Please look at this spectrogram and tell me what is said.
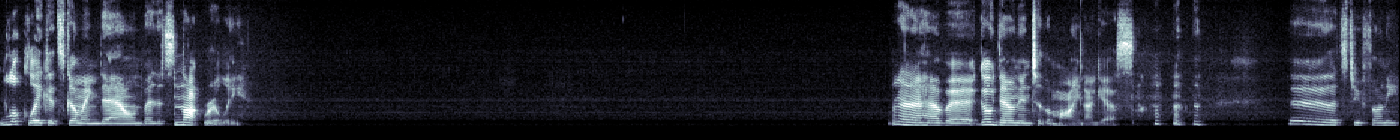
look like it's going down, but it's not really. We're to have it go down into the mine, I guess. that's too funny.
